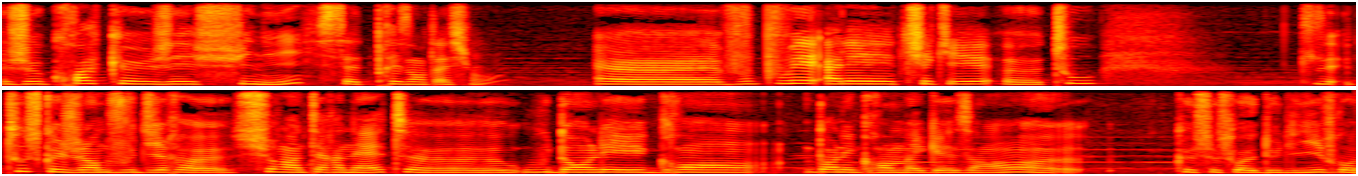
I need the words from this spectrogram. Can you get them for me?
je crois que j'ai fini cette présentation. Euh, vous pouvez aller checker euh, tout ce que je viens de vous dire euh, sur Internet euh, ou dans les grands, dans les grands magasins, euh, que ce soit de livres,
